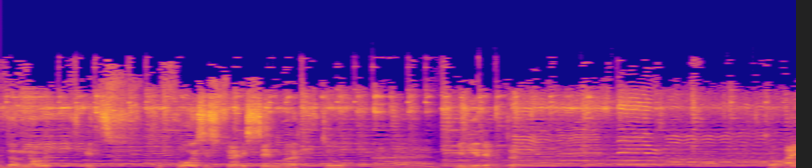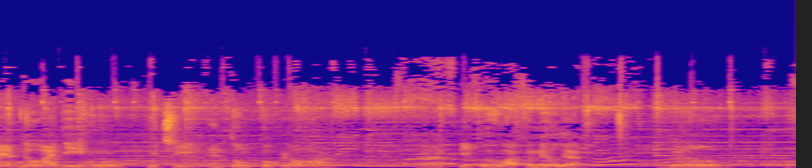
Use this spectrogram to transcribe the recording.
who don't know it, it's the voice is very similar to uh, Minnie. So I had no idea who Googie and Tom Coppola are. Uh, people who are familiar will of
